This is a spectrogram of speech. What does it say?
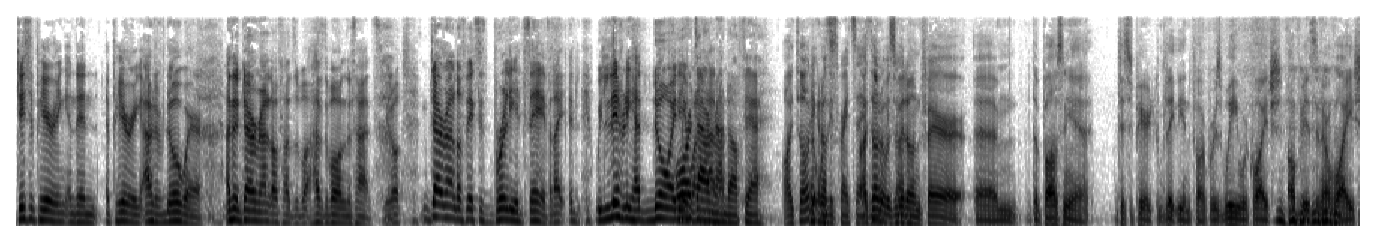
disappearing and then appearing out of nowhere, and then Darren Randolph has the ball, has the ball in his hands. You know, Darren Randolph makes this brilliant save, and I and we literally had no idea. or what Darren happened. Randolph, yeah. I thought Making it was. these great I thought it was a bit unfair um, that Bosnia disappeared completely in the fog, whereas we were quite obvious in our white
